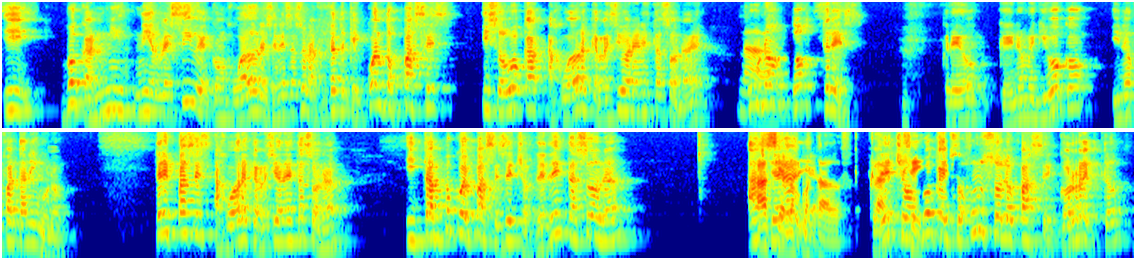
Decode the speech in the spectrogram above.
Y Boca ni, recibe con jugadores en esa zona. Fíjate que cuántos pases hizo Boca a jugadores que reciban en esta zona. ¿eh? Uno, dos, tres. Creo que no me equivoco y no falta ninguno. Tres pases a jugadores que reciban en esta zona y tampoco hay pases hechos desde esta zona hacia, los costados. de hecho, Boca hizo un solo pase correcto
